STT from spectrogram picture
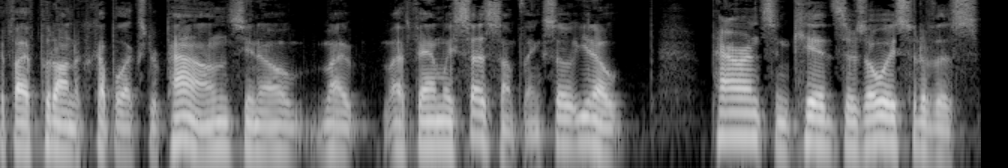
if I've put on a couple extra pounds, you know, my my family says something. So, you know, parents and kids, there's always sort of this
